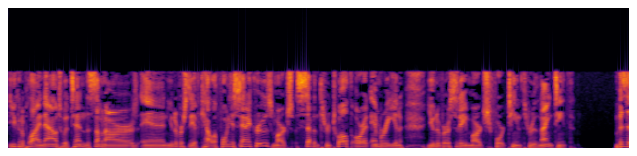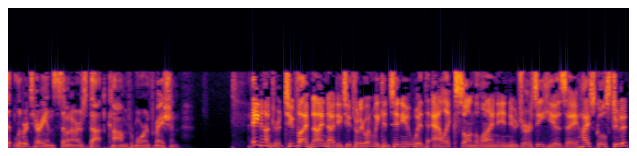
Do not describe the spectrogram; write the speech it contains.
you can apply now to attend the seminars in University of California, Santa Cruz, March 7th through 12th, or at Emory University, March 14th through the 19th. Visit libertarianseminars.com for more information. 800 259 9231. We continue with Alex on the line in New Jersey. He is a high school student,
